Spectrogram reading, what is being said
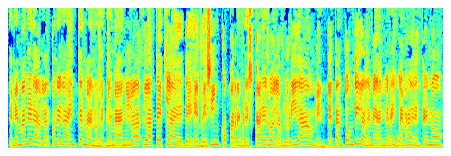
tenés manera de hablar con esa gente, hermano. Se, se me dañó la, la tecla de, de F5 para refrescar eso de la Florida, hombre. De tanto hundirla se me dañó esa hijo de madre, entonces no,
